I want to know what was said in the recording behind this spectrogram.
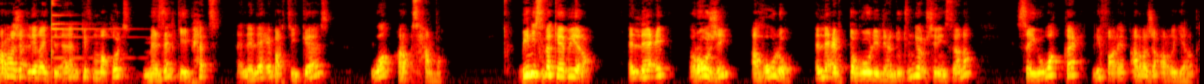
الرجاء اللي غايه الآن كيف ما قلت مازال كيبحث على لاعب ارتكاز ورأس حربة. بنسبة كبيرة اللاعب روجي أهولو اللاعب الطوغولي اللي عنده 28 سنة سيوقع لفريق الرجاء الرياضي.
